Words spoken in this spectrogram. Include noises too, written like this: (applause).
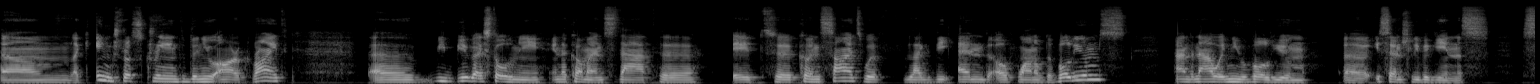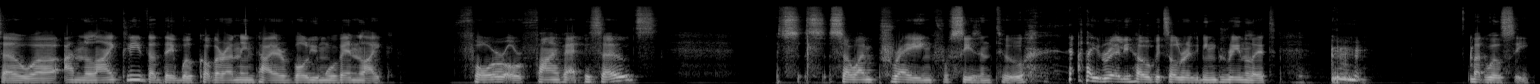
um, like intro screen to the new arc, right? Uh, you, you, guys told me in the comments that it coincides with like the end of one of the volumes, and now a new volume essentially begins. So uh, unlikely that they will cover an entire volume within like four or five episodes. So I'm praying for season two. (laughs) I really hope it's already been greenlit. (clears throat) but we'll see.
